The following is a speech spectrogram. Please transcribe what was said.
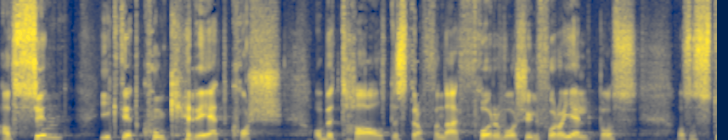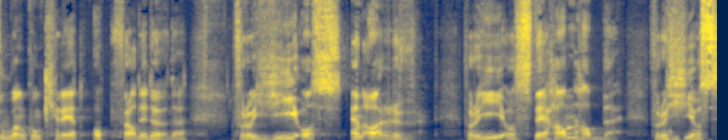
av synd gikk til et konkret kors og betalte straffen der for vår skyld, for å hjelpe oss. Og så sto han konkret opp fra de døde for å gi oss en arv. For å gi oss det han hadde. For å gi oss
